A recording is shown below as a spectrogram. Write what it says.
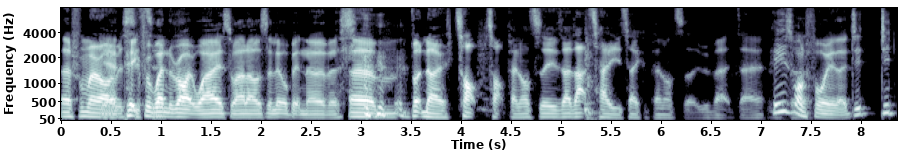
uh, from where yeah, I was. Pickford sitting. went the right way as well. I was a little bit nervous, um, but no, top top penalty. That's how you take a penalty without doubt. Here's one for you though. Did did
